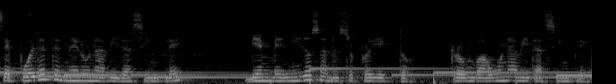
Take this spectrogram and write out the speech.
¿Se puede tener una vida simple? Bienvenidos a nuestro proyecto Rumbo a una vida simple,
